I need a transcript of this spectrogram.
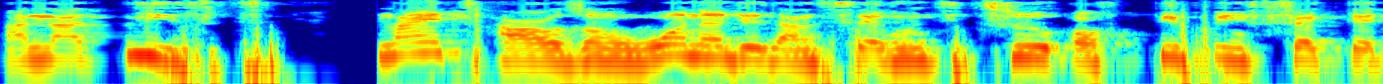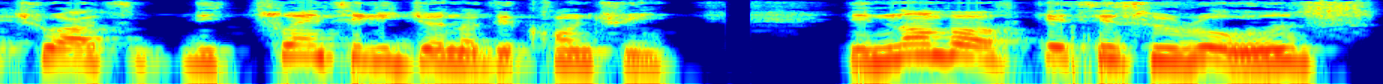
and at least 9,172 of people infected throughout the 20 regions of the country. The number of cases rose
